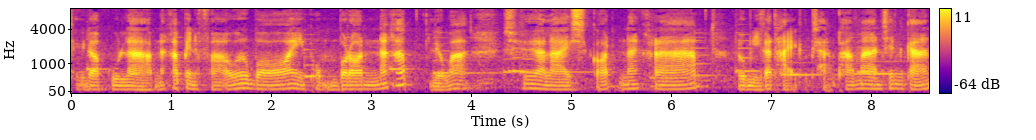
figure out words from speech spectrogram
ถือดอกกุหลาบนะครับเป็น flower boy ผมบรอนนะครับ หรือว่าเสื้อลายสกอตนะครับรูปนี้ก็ถ่ายกับฉากผ้าม่านเช่นกัน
